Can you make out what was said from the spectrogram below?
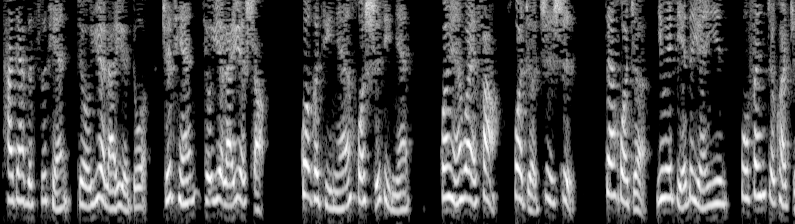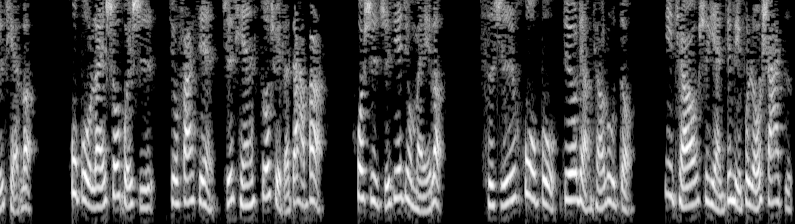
他家的私田就越来越多，植田就越来越少。过个几年或十几年，官员外放或者致仕，再或者因为别的原因不分这块植田了，户部来收回时，就发现植田缩水了大半，或是直接就没了。此时户部就有两条路走，一条是眼睛里不揉沙子。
